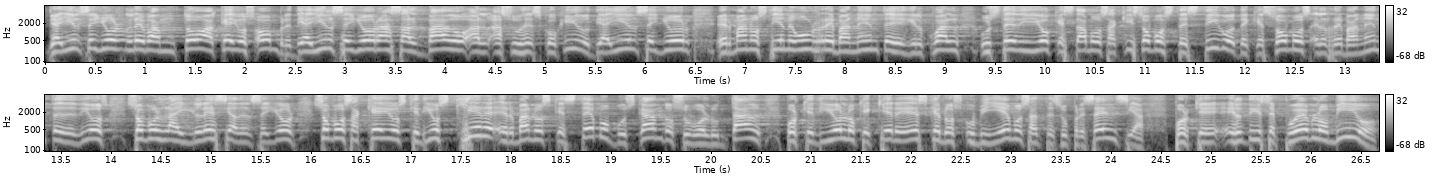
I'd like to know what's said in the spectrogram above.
De ahí el Señor levantó a aquellos hombres, de ahí el Señor ha salvado a, sus escogidos, de ahí el Señor, hermanos, tiene un remanente en el cual usted y yo que estamos aquí somos testigos de que somos el remanente de Dios, somos la iglesia del Señor, somos aquellos que Dios quiere, hermanos, que estemos buscando su voluntad, porque Dios lo que quiere es que nos humillemos ante su presencia, porque Él dice, pueblo mío,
